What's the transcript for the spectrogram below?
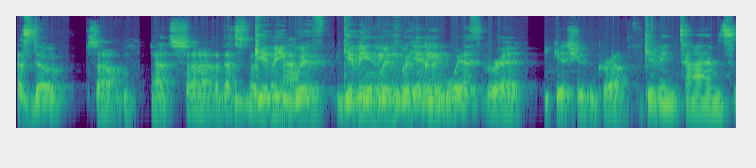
That's dope. So that's uh, that's the, giving the with giving, giving with with giving grit. with grit gets you the growth giving times.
